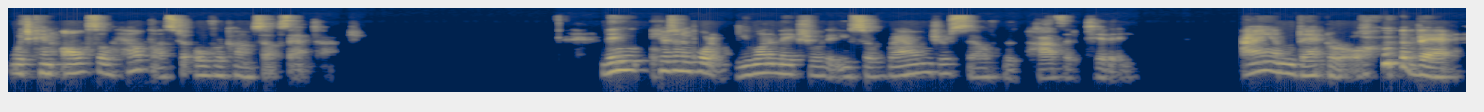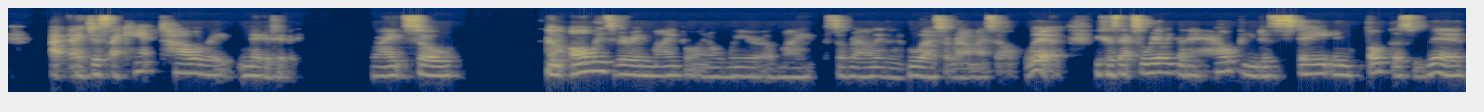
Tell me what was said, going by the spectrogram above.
which can also help us to overcome self sabotage. Then here's an important one you want to make sure that you surround yourself with positivity. I am that girl that I, I just I can't tolerate negativity, right? So I'm always very mindful and aware of my surroundings and who I surround myself with, because that's really going to help you to stay in focus with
